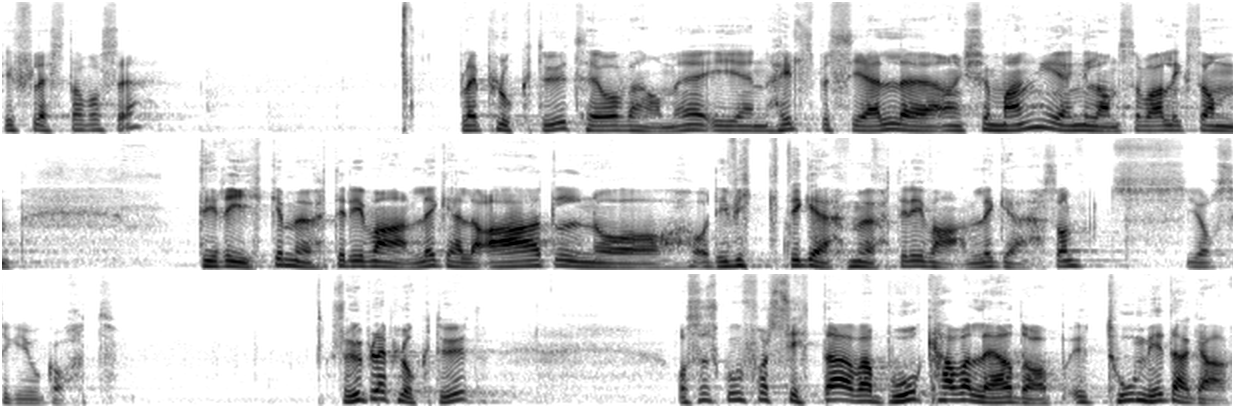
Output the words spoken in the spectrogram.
de fleste av oss er. Ble plukket ut til å være med i en helt spesiell arrangement i England. som var liksom De rike møter de vanlige, eller adelen og, og de viktige møter de vanlige. Sånt gjør seg jo godt. Så hun ble plukket ut. Og så skulle hun få sitte og være bordkavaler to middager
